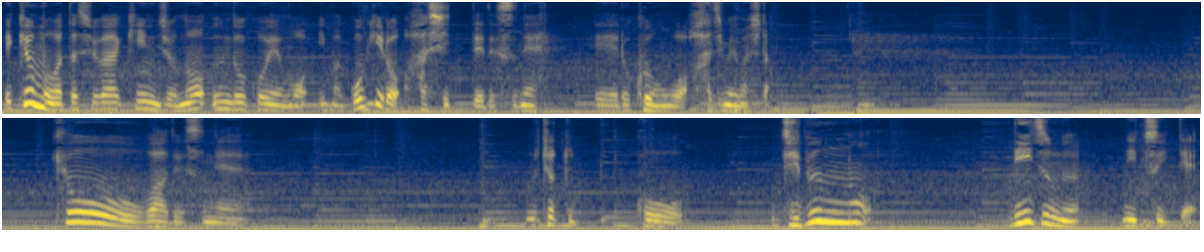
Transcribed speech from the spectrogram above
え今日も私は近所の運動公園を今5キロ走ってですね、えー、録音を始めました。今日はですねちょっとこう自分のリズムについて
